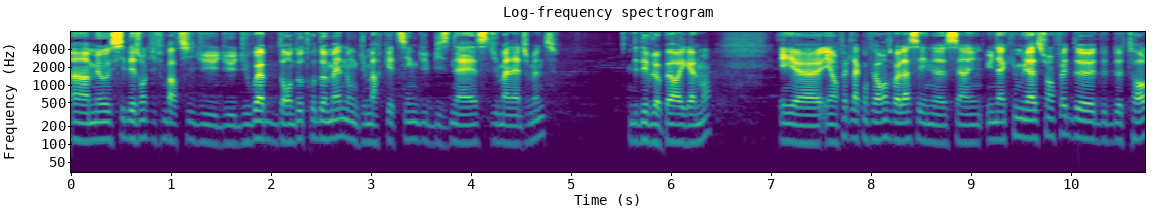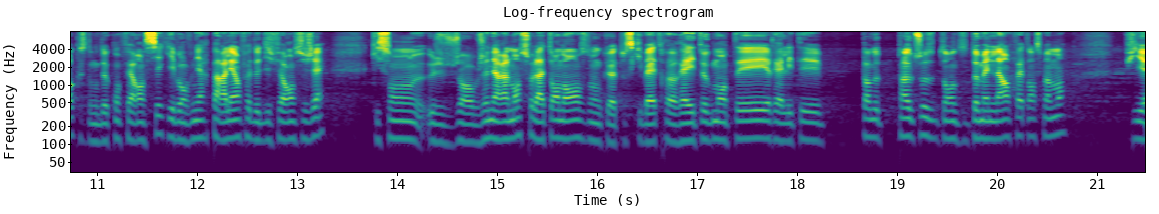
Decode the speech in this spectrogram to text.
mais aussi des gens qui font partie du, du web dans d'autres domaines, donc du marketing, du business, du management, des développeurs également. Euh, et, en fait, la conférence, voilà, c'est une, accumulation en fait de, talks, donc de conférenciers qui vont venir parler en fait de différents sujets, qui sont euh, genre, généralement sur la tendance, donc euh, tout ce qui va être réalité augmentée, réalité, plein d'autres choses dans ce domaine-là en fait en ce moment. Puis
